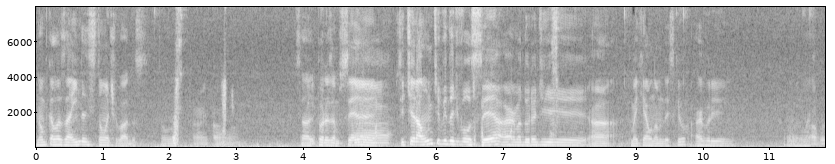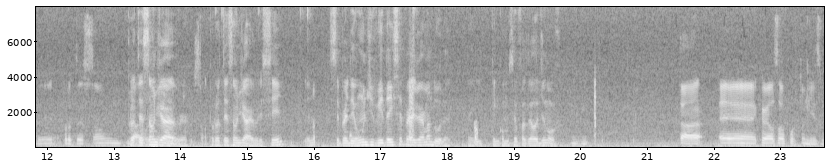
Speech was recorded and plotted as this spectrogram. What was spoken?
Não, porque elas ainda estão ativadas. Então, Ah, então. sabe, por exemplo, se, Ah. se tirar um de vida de você, a armadura de. A, como é que é o nome da skill? Árvore. Não, não é. Árvore, proteção. Proteção de árvore. Proteção. Proteção de árvore. Se você perder um de vida, aí você perde a armadura. Aí tem como você fazer ela de novo. Uhum. Tá, é que eu ia usar oportunismo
